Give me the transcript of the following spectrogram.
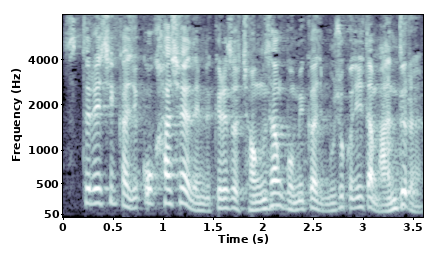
스트레칭까지 꼭 하셔야 됩니다. 그래서 정상 범위까지 무조건 일단 만들어요.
